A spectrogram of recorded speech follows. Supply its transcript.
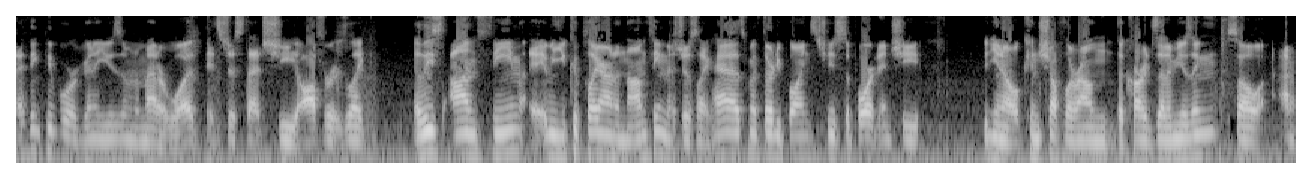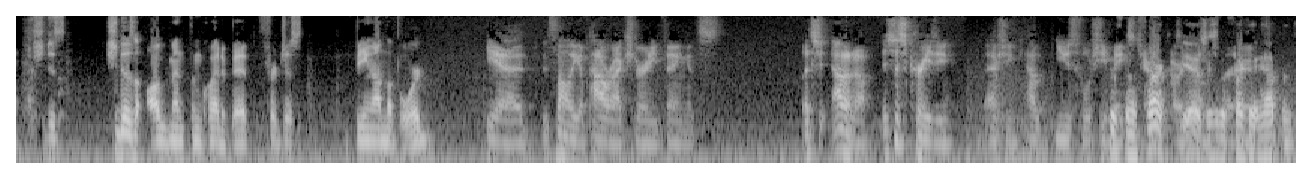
I think people were going to use them no matter what. It's just that she offers like at least on theme. I mean, you could play her on a non-theme. It's just like, hey, that's my thirty points. She's support, and she, you know, can shuffle around the cards that I'm using. So I don't know. She just she does augment them quite a bit for just being on the board. Yeah, it's not like a power action or anything. It's, it's I don't know. It's just crazy. Actually, how useful she Just makes an tarot effect. cards. Yeah, it's just an effect that happens.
